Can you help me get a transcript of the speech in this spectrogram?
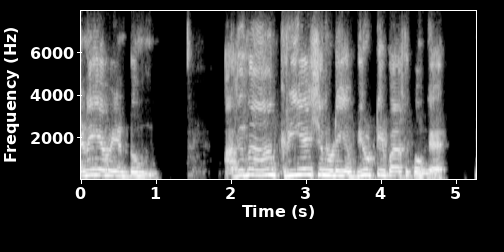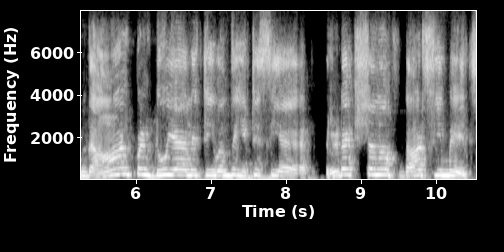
இணைய வேண்டும். அதுதான் கிரியேஷனுடைய பியூட்டி பார்த்துக்கோங்க. இந்த ஆண் பெண் டூயாலிட்டி வந்து it is a reduction of God's image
